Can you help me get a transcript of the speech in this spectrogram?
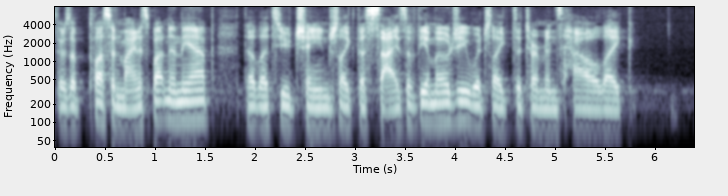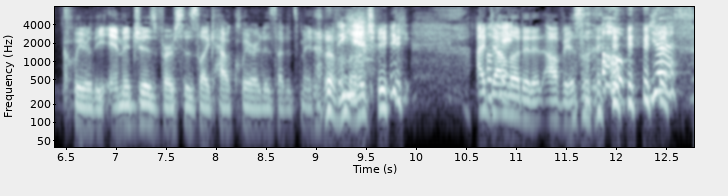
there's a plus and minus button in the app that lets you change like the size of the emoji, which like determines how like clear the image is versus like how clear it is that it's made out of emoji. I Okay. downloaded it, obviously. Oh, yes.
